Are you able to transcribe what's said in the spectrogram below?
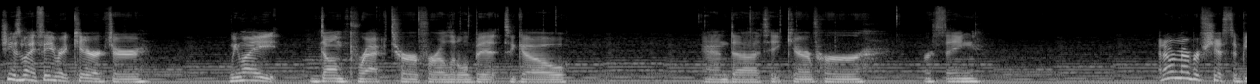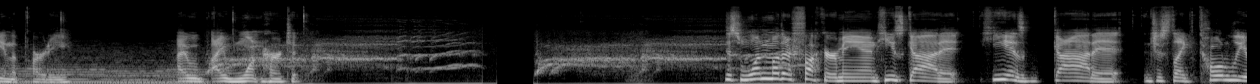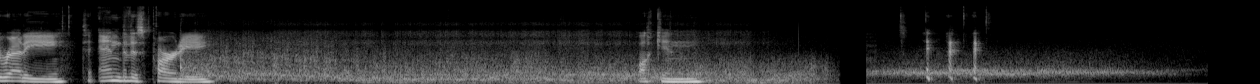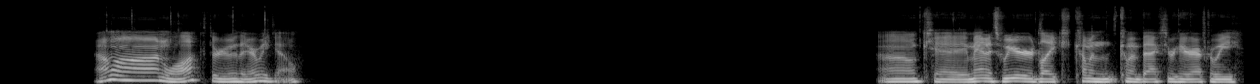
She's my favorite character. We might dump wrecked her for a little bit to go and uh, take care of her her thing. I don't remember if she has to be in the party. I, I want her to... This one motherfucker, man, he's got it. He has got it. Just like totally ready to end this party. Fucking... Come on, walk through. There we go. Okay, man, it's weird like coming coming back through here after we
